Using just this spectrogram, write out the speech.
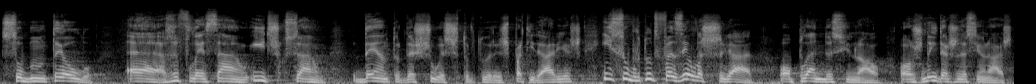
submetê-lo a reflexão e discussão dentro das suas estruturas partidárias e, sobretudo, fazê-las chegar ao plano nacional, aos líderes nacionais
